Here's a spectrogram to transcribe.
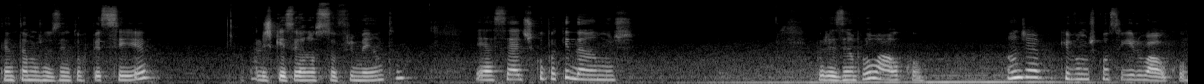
Tentamos nos entorpecer para esquecer o nosso sofrimento, e essa é a desculpa que damos. Por exemplo, o álcool. Onde é que vamos conseguir o álcool?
